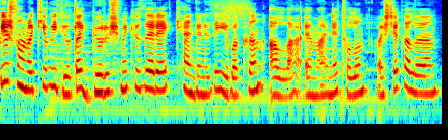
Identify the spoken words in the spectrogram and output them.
Bir sonraki videoda görüşmek üzere. Kendinize iyi bakın. Allah'a emanet olun. Hoşçakalın.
